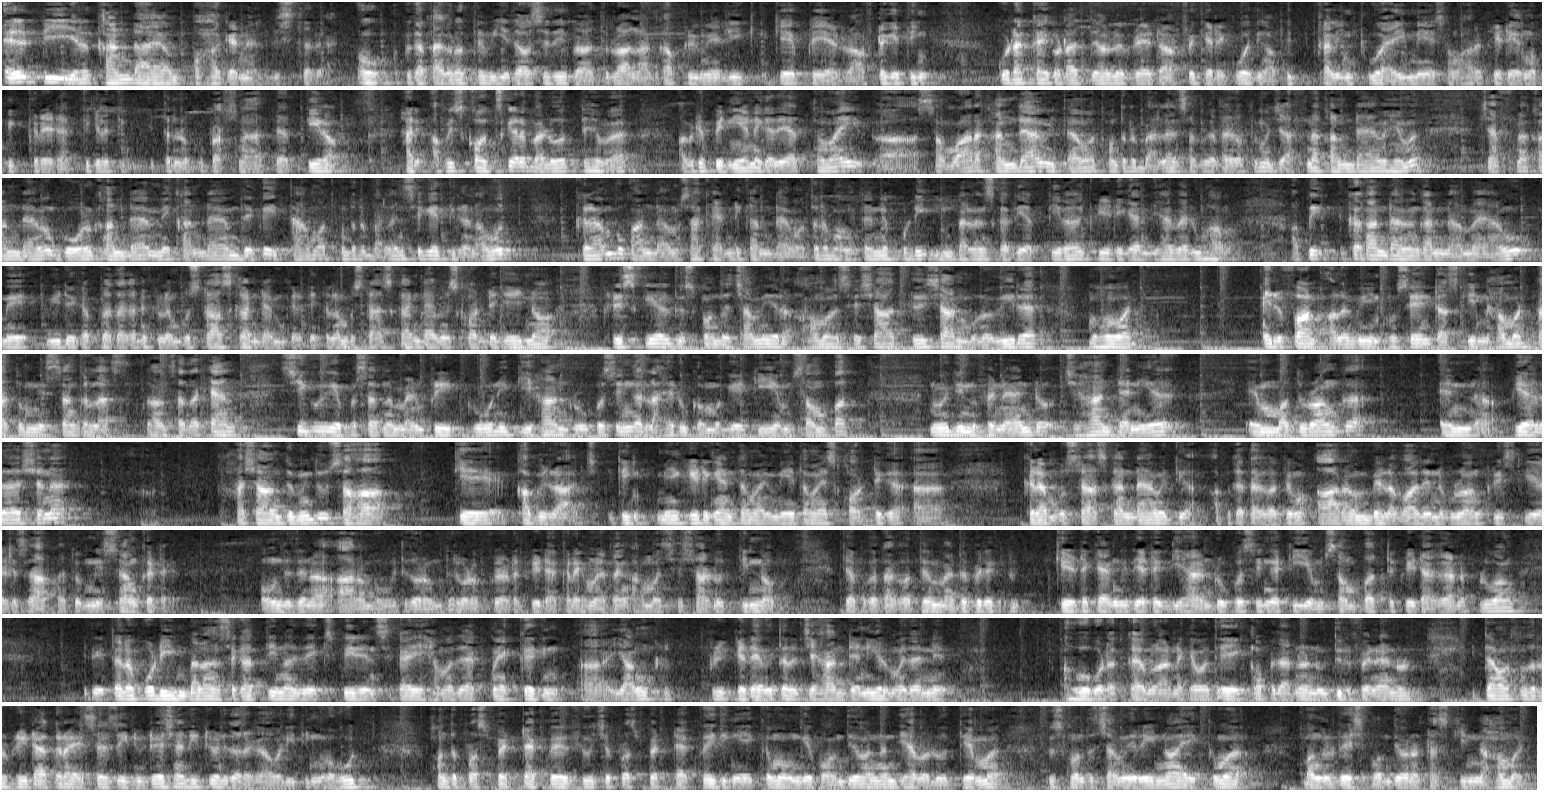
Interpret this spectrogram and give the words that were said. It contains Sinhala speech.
LPL කණ්ඩායම් පහ ගැන විස්තරයක්. ඔව් අපි කතා කරත් ඊයේ දවසේදී පැවතුණා ලංකා ප්‍රීමියර් ලීග් එකේ ප්ලේයර් ඩ්‍රාෆ්ට් එක. ඉතින් ගොඩක් අය ගොඩක් දේවල් ප්ලේයර් ඩ්‍රාෆ්ට් එක කරේ ඉතින් අපි කලින් කිව්වා ඇයි මේ සමහර ක්‍රීඩකයන්ව පික් කරේ නැත්තේ කියලා. ඉතින් එතන ලොකු ප්‍රශ්නාර්ථයක් තියෙනවා. හරි අපි ස්කවුට්ස් කියලා බැලුවොත් එහෙම අපිට පෙනියන එක දෙයක් තමයි සමහර කණ්ඩායම් ඉතාමත් හොඳට බැලන්ස් අපි කතා කරමු ජැෆ්නා කණ්ඩායම එහෙම ජැෆ්නා කණ්ඩායම ගෝල් කණ්ඩායම මේ කණ්ඩායම් දෙක ඉතාමත් හොඳට බැලන්ස් එකේ තියෙනවා. නමුත් කොළඹ කණ්ඩායම සහ කැන්ඩි කණ්ඩායම අතර මම හිතන්නේ පොඩි ඉම්බැලන්ස් ගතියක් තියෙනවා ක්‍රීඩකයන් දිහා බැලුවාම. අපි එක කණ්ඩායමෙන් කණ්ඩායම යමු මේ වීඩියෝ එක කතා කරන කොළඹ ස්ටාර්ස් කණ්ඩායම කරේ. කොළඹ ස්ටාර්ස් කණ්ඩායමේ ස්ක්වොඩ් එකේ ඉන්නවා Chris Gayle, Dushmantha Chameera, Ahmed Shehzad, Krishan Munaweera, Mohammad Irfan Al-Amin Hossain Taskin Ahmed Pathum Nissanka Lakshan Sandakan Seekkuge Prasanna Manpreet Gony Gihan Rupasinghe Lahiru Gamage T M Sampath Nuwanidu Fernando ජහාන් Daniel එම් මදුරංක එන් පියදර්ශන හශාන්තුමිදු සහ කේ. කබිරාජ් ඉතින් මේ ක්‍රීඩකයන් තමයි මේ තමයි ස්කොට් එක කොළඹ ස්ටාර්ස් කණ්ඩායම. ඉතින් අපි කතා කරද්දී ආරම්භය ලබා දෙන්න පුළුවන් ක්‍රිස් ගේල්ට සහ පැතුම් නිස්සංකට ඔවුන් දෙදෙනා ආරම්භ විතරකරම් ගොඩක් වෙලාට ක්‍රීඩා කරා එහෙම නැත්නම් අහමද් ෂාඩුත් ඉන්නවා. ඉතින් අපි කතා කරද්දී මැද පෙළ ක්‍රීඩකයන් විදියට ගිහාන් රූපසිංහ ටීඑම් සම්පත් ක්‍රීඩා කරන්න පුළුවන්. ඉතින් එතන පොඩි ඉම්බැලන්ස් එකක් තියෙනවා ඉතින් එක්ස්පීරියන්ස් එකයි හැම දෙයක්ම එක්ක ඉතින් යං ක්‍රිකටර් විතර ජහන් ඩැනියල් මම දන්නේ අහුව ගොඩක් අය බලන්න කැමති ඒක අපේ දන්නා නුදුරු ෆෙර්නැන්ඩෝ ඉතාමත් හොඳට ක්‍රීඩා කරා SLC ඉන්විටේෂන් T20 තරගාවල. ඉතින් ඔහුත් හොඳ ප්‍රොස්පෙක්ට් එකක් වේ ෆියුචර් ප්‍රොස්පෙක්ට් එකක් වේ. ඉතින් ඒකම උන්ගේ පොන්දිවන්නන් දිහා බැලුවොත් එහෙම දුස්මන්ත චමීර ඉන්නවා. ඒකම බංග්ලාදේශ පොන්දිවන්න ටස්කින් අහමඩ්.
